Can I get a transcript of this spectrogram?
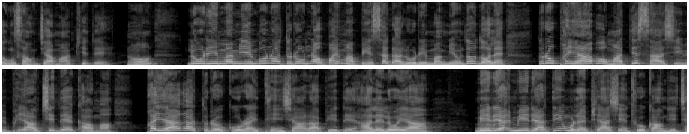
သုံးဆောင်ကြမှာဖြစ်တယ်နော်လူတွေမမြင်ဘူးတော့သူတို့နောက်ပိုင်းမှာပေးဆက်တာလူတွေမမြင်ဘူးတော့လည်းသူတို့ဖယားပေါ်မှာတစ္ဆာရှိပြီးဖယားကိုချစ်တဲ့အခါမှာဖယားကသူတို့ကိုယ်တိုင်ထင်ရှားတာဖြစ်တယ်ဟာလေလုယာမီဒီယာမီဒီယာတင်းမလဲဖျားရှင်ထိုးကောင်းကြီးချ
